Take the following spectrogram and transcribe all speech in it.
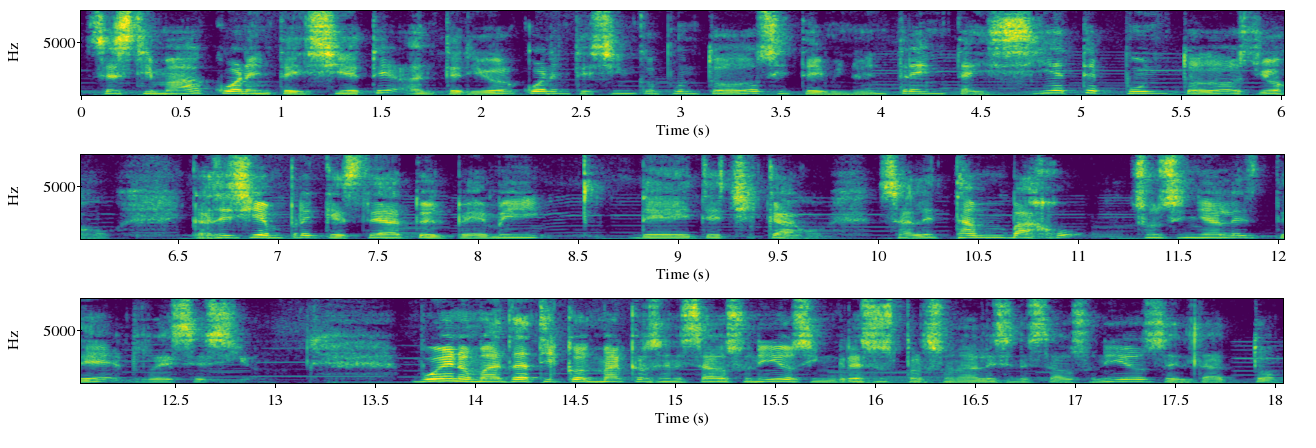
Se estimaba 47, anterior 45.2 y terminó en 37.2. Y ojo, casi siempre que este dato del PMI de, de Chicago sale tan bajo, son señales de recesión. Bueno, más datos macros en Estados Unidos, ingresos personales en Estados Unidos, el dato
